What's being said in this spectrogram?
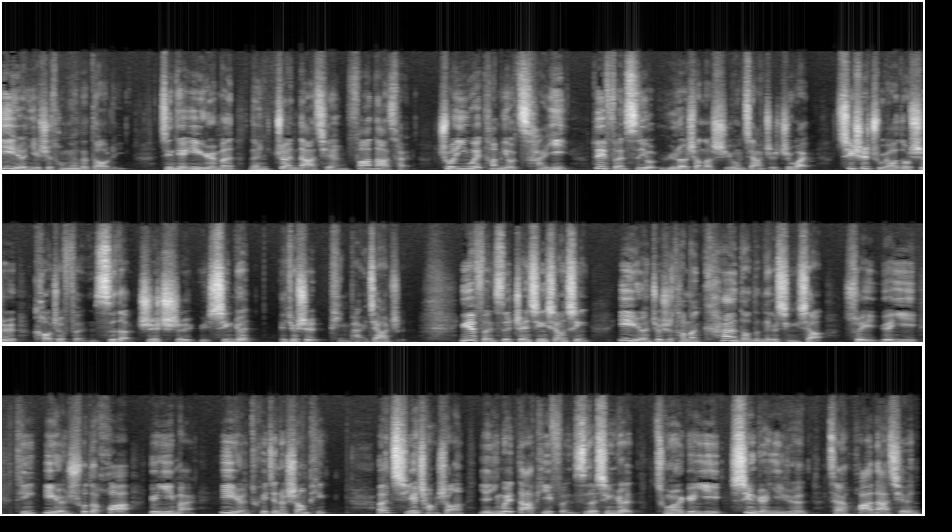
艺人也是同样的道理。今天艺人们能赚大钱发大财，除了因为他们有才艺，对粉丝有娱乐上的使用价值之外，其实主要都是靠着粉丝的支持与信任，也就是品牌价值。因为粉丝真心相信艺人就是他们看到的那个形象，所以愿意听艺人说的话，愿意买艺人推荐的商品。而企业厂商也因为大批粉丝的信任，从而愿意信任艺人，才花大钱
